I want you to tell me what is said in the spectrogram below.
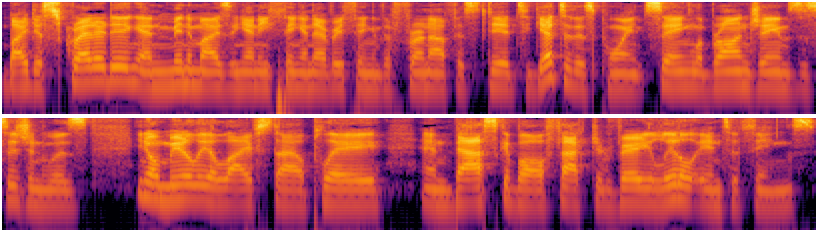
by discrediting and minimizing anything and everything the front office did to get to this point, saying LeBron James' decision was, you know, merely a lifestyle play and basketball factored very little into things.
